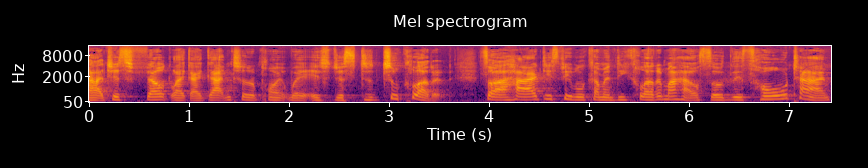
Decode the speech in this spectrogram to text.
I just felt like I gotten to the point where it's just too, too cluttered. So I hired these people to come and declutter my house. So this whole time,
